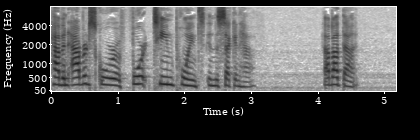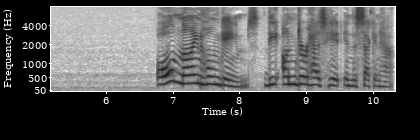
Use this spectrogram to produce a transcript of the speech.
have an average score of 14 points in the second half. How about that? All nine home games, the under has hit in the second half.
